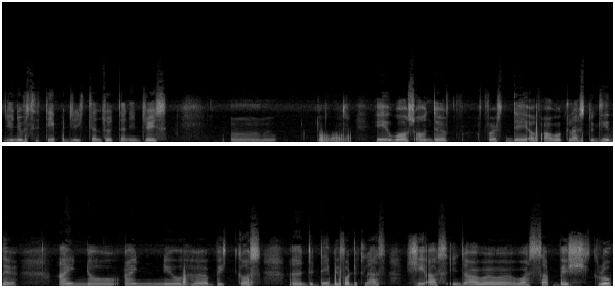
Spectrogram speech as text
University Pendidikan Sultan Idris. Um, it was on the first day of our class together. I know I knew her because uh, the day before the class she asked in our WhatsApp group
